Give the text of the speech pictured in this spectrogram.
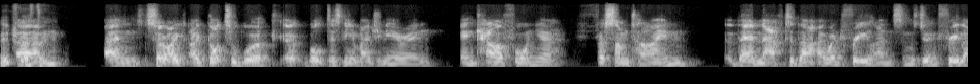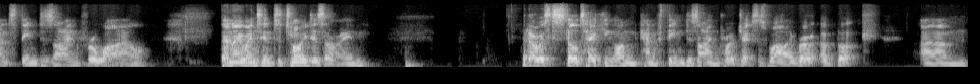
Interesting. Um, and so I, I got to work at Walt Disney Imagineering in California for some time. Then after that, I went freelance and was doing freelance theme design for a while. Then I went into toy design, but I was still taking on kind of theme design projects as well. I wrote a book. Um,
